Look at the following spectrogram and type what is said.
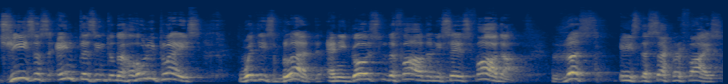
Jesus enters into the holy place with his blood and he goes to the Father and he says, Father, this is the sacrifice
